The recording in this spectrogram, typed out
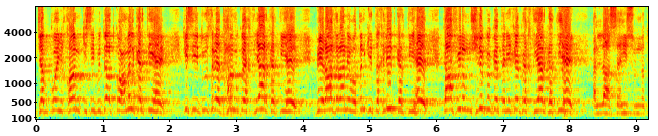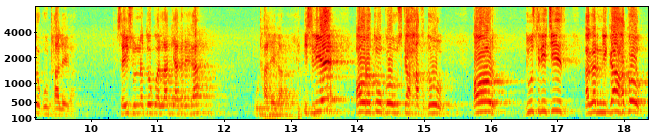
جب کوئی قوم کسی بدعت کو عمل کرتی ہے، کسی دوسرے دھرم کو اختیار کرتی ہے، برادران وطن کی تقلید کرتی ہے، کافر و مشرکوں کے طریقے کو اختیار کرتی ہے، اللہ صحیح سنتوں کو اٹھا لے گا۔ صحیح سنتوں کو اللہ کیا کرے گا؟ اٹھا لے گا۔ اس لیے عورتوں کو اس کا حق دو۔ اور دوسری چیز، اگر نکاح کو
